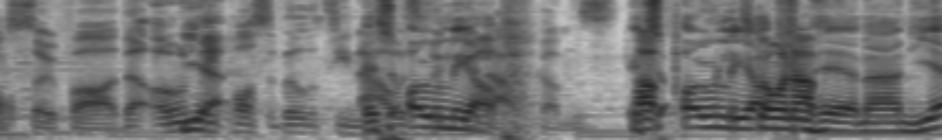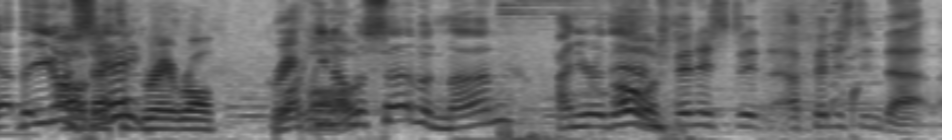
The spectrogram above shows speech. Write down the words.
wrong so far. The only Yeah. possibility now It's is only for good up. outcomes. It's Up. only It's up going from up. here, man. Yeah, there you go. Oh, that's a great roll. Great Lucky roll. number seven, man. And you're at the Oh, I finished in I finished in debt.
